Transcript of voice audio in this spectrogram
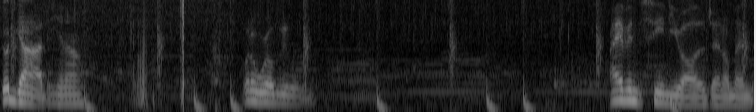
Good God, you know. What a world we live in. I haven't seen you all, gentlemen,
